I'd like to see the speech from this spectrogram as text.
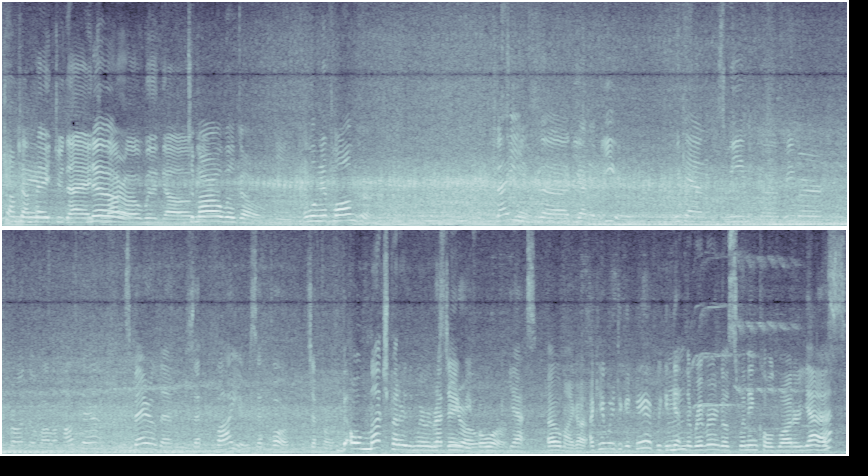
Champey. Champagne today. No. Tomorrow we'll go. Tomorrow we'll go. And we'll have longer. That is uh, the other view. We can swim in the river in front of our hostel. It's better Zephyr, Zephyr, Zephyr. Oh, much better than where we were Red staying Hero. before. Yes. Oh my god, I can't wait to get back. We can get in the river and go swimming, cold water. Yes.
